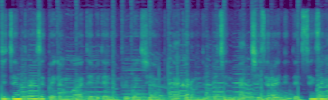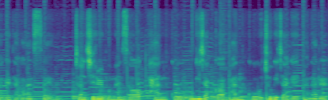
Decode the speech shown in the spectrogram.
짙은 푸른색 배경과 대비되는 붉은 수염, 날카로운 눈빛은 마치 살아있는 듯 생생하게 다가왔어요. 전시를 보면서 반 고흐 후기작과 반 고흐 초기작의 변화를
